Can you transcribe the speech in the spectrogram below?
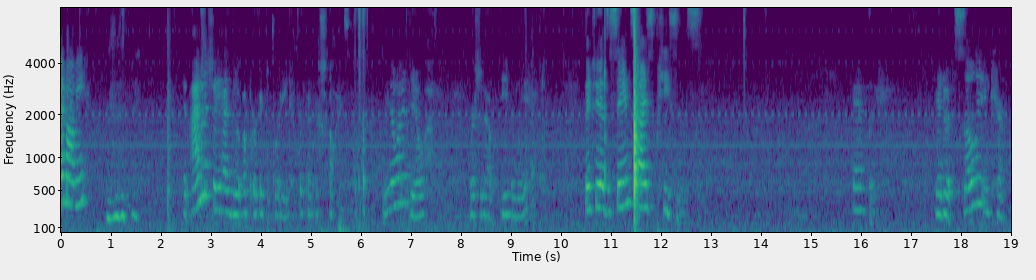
my mommy. and I'm going to show you how to do a perfect braid brush. Okay, so what you want to do, brush it out evenly. Make sure you have the same size pieces. Three. You're going to do it slowly and carefully.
